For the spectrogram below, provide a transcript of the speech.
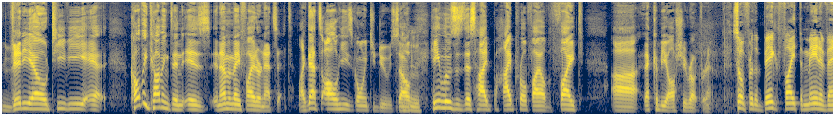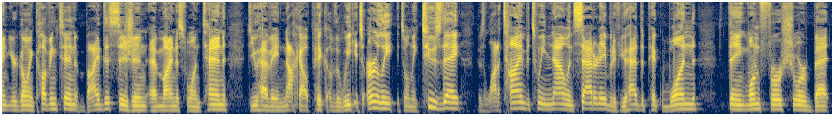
video, TV. Colby Covington is an MMA fighter, and that's it. Like that's all he's going to do. So he loses this high high profile fight. Uh, that could be all she wrote for him. So for the big fight, the main event, you're going Covington by decision at minus 110. Do you have a knockout pick of the week? It's early, it's only Tuesday. There's a lot of time between now and Saturday, but if you had to pick one thing, one for sure bet,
